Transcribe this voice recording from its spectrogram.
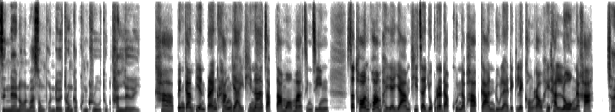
ซึ่งแน่นอนว่าส่งผลโดยตรงกับคุณครูทุกท่านเลย ค่ะ เป็นการเปลี่ยนแปลงครั้งใหญ่ที่น่าจับตามองมากจริง ๆ สะท้อนความพยายามที่จะยกระดับคุณภาพการดูแลเด็กเล็กของเราให้ทันโลกนะคะ ใช่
